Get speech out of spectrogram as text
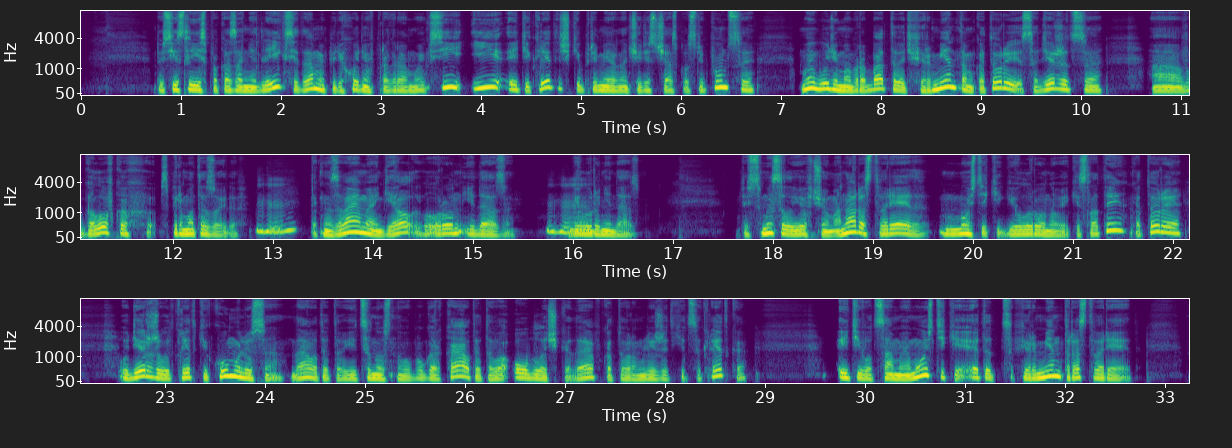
То есть если есть показания для X, тогда мы переходим в программу XI, и эти клеточки примерно через час после пункции мы будем обрабатывать ферментом, который содержится а, в головках сперматозоидов. Угу. Так называемая гиалуронидаза, угу. гиалуронидаза. То есть смысл ее в чем? Она растворяет мостики гиалуроновой кислоты, которые удерживают клетки кумулюса, да, вот этого яйценосного бугорка, вот этого облачка, да, в котором лежит яйцеклетка. Эти вот самые мостики этот фермент растворяет.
